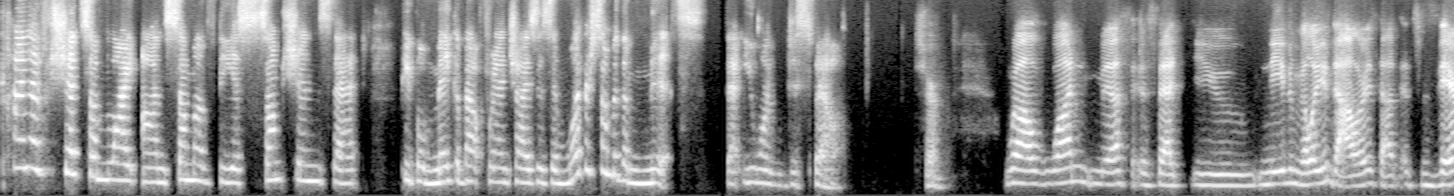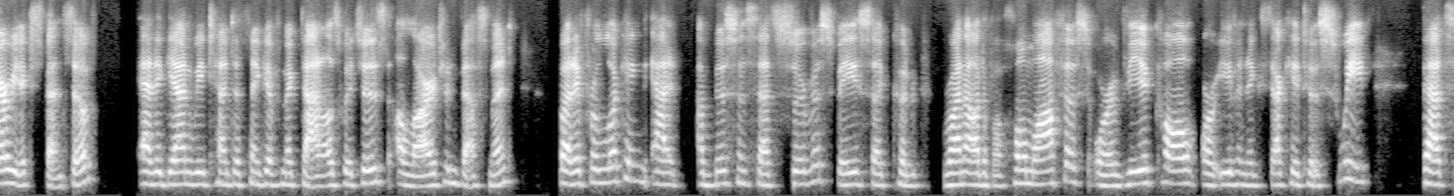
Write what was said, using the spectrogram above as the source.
kind of shed some light on some of the assumptions that people make about franchises and what are some of the myths that you want to dispel? Sure. Well, one myth is that you need a million dollars, that it's very expensive. And again, we tend to think of McDonald's, which is a large investment. But if we're looking at a business that's service based that could run out of a home office or a vehicle or even executive suite, that's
